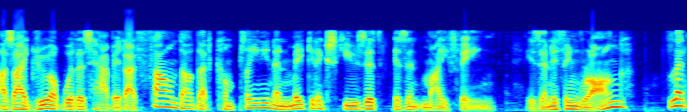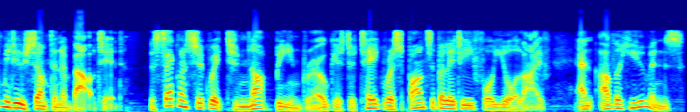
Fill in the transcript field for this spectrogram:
As I grew up with this habit, I found out that complaining and making excuses isn't my thing. Is anything wrong? Let me do something about it. The second secret to not being broke is to take responsibility for your life and other humans.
